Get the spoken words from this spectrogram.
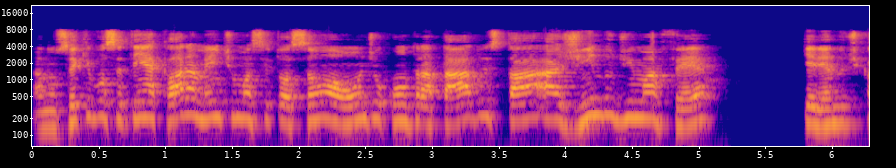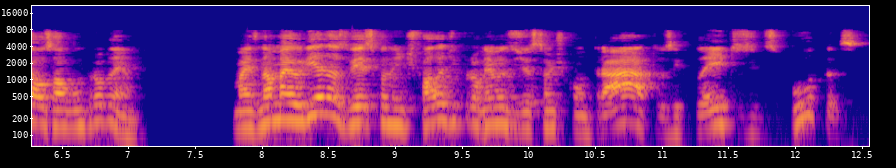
A não ser que você tenha claramente uma situação onde o contratado está agindo de má fé, querendo te causar algum problema. Mas na maioria das vezes, quando a gente fala de problemas de gestão de contratos e pleitos e disputas,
